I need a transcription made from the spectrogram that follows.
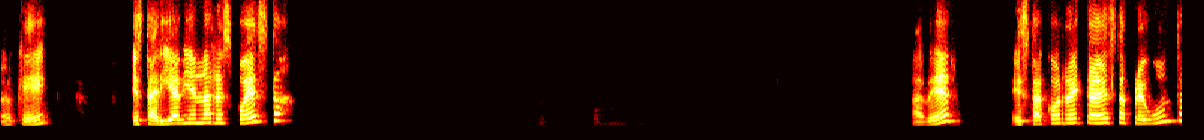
ok, ¿estaría bien la respuesta? A ver, ¿está correcta esta pregunta?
